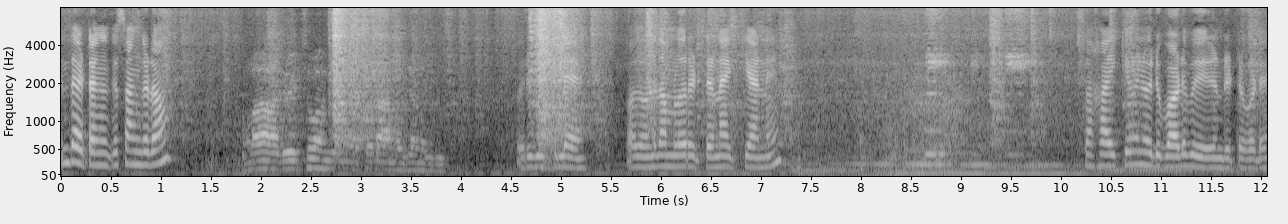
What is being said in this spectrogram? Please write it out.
എന്താ ഏട്ടാ നിങ്ങൾക്ക് സങ്കടം? ഒരു വീട്ടിലെ. അപ്പോൾ അതുകൊണ്ട് നമ്മൾ റിട്ടേൺ ആക്കിയാണ് സഹായിക്കാൻ പിന്നെ ഒരുപാട് പേരുണ്ട് കേട്ടോ ഇവിടെ.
